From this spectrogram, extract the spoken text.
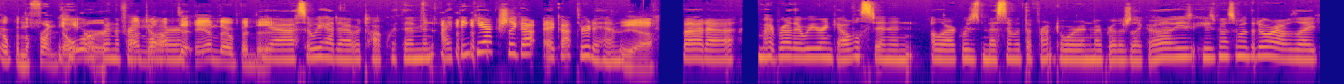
opened the front door. He opened the front unlocked door. it and opened it. Yeah, so we had to have a talk with him, and I think he actually got it got through to him. Yeah. But uh, my brother, we were in Galveston, and Alaric was messing with the front door, and my brother's like, "Oh, he's he's messing with the door." I was like,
